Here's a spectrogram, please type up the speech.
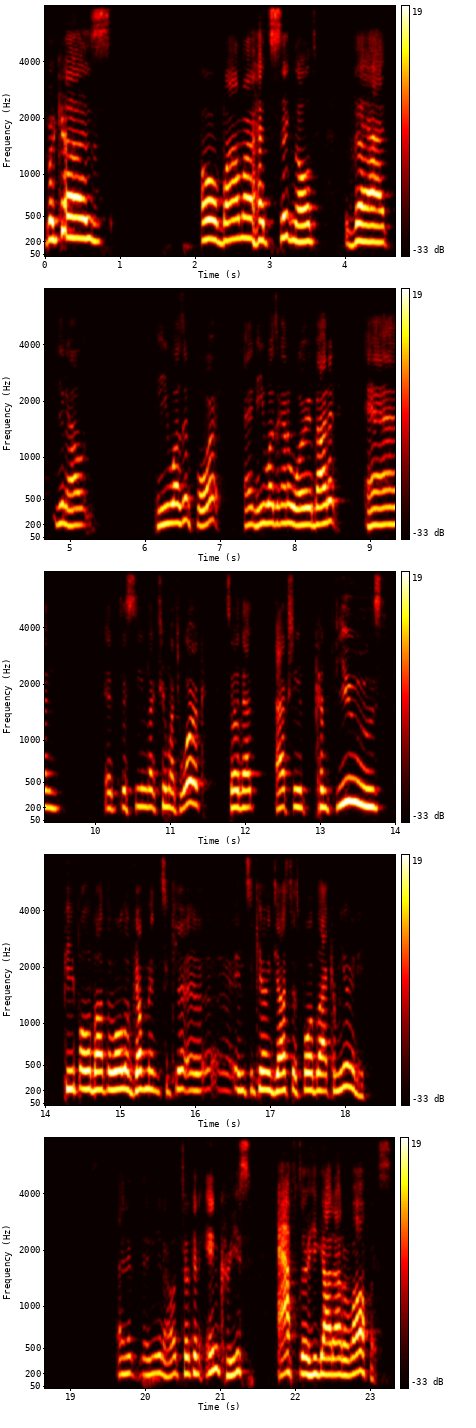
Because Obama had signaled that, you know, he wasn't for it and he wasn't going to worry about it. And it just seemed like too much work so that actually confused people about the role of government secure, uh, in securing justice for a black community. And it, and you know, it took an increase after he got out of office.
